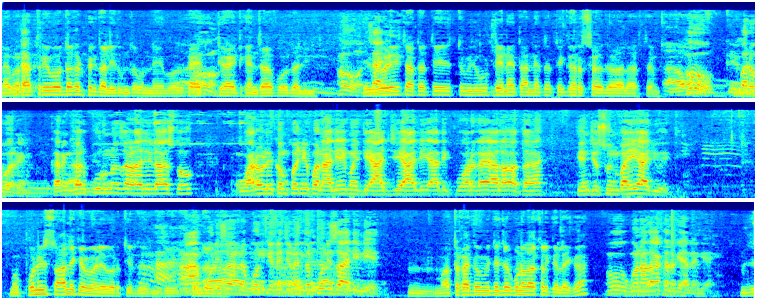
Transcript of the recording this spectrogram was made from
बरं, रात्री व दगडफेक झाली तुमचं म्हणणं आहे बुवा. काय हो. काही ठिकाणी जळपोळ झाली हो ते चालेल. वेळीच आता ते तुम्ही उठले नाहीत आणि आता ते घर सळ जळालं असतं हो बरोबर आहे कारण घर पूर्ण जळालेला असतो वारवळी कंपनी पण आली मग ती आजी आली आधी पोरगाय आला होता त्यांची सुनबाई आली होती मग पोलीस आले का वेळेवरती म्हणजे हा? पोलिसांना फोन केल्याच्यानंतर पोलीस आलेली आहेत हम्म. मग आता काय तुम्ही त्यांच्या गुन्हा दाखल केलाय का हो गुन्हा दाखल केला गेला म्हणजे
